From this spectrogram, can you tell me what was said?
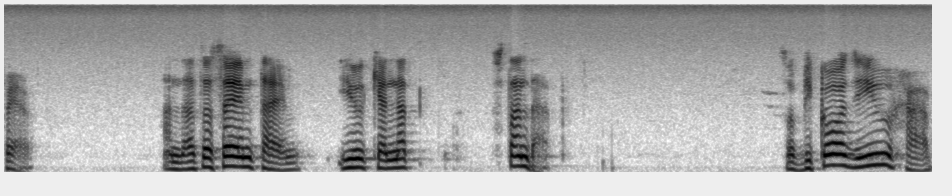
fail. And at the same time, you cannot stand up. So because you have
